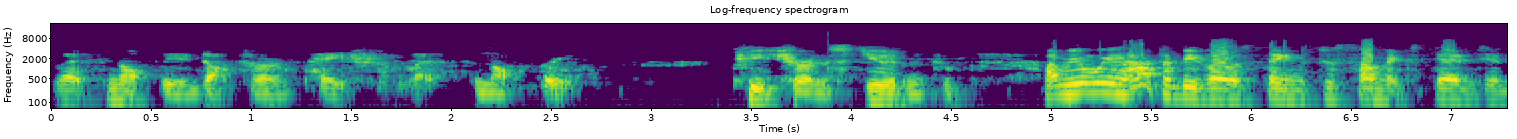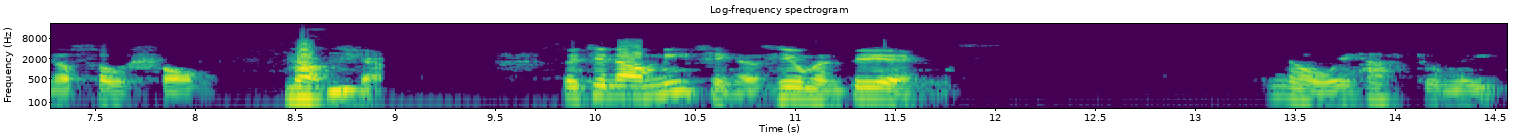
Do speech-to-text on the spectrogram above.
Let's not be doctor and patient. Let's not be teacher and student. I mean, we have to be those things to some extent in a social mm-hmm. structure. But in our meeting as human beings, no, we have to meet.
